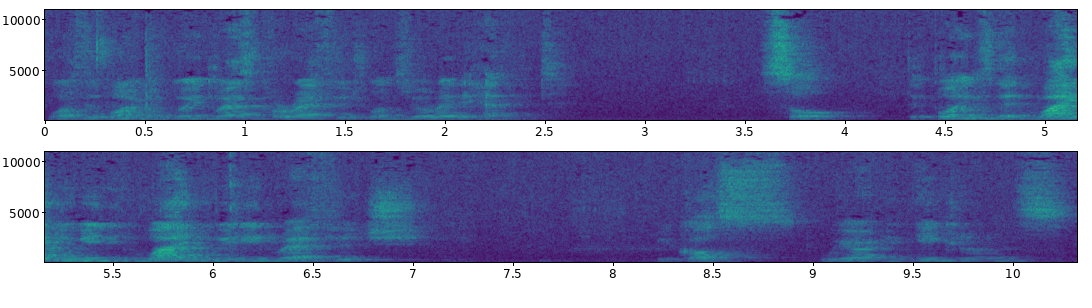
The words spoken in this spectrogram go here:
What's the point of going to ask for refuge once you already have it? So the point is that why do we need why do we need refuge? Because we are in ignorance,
